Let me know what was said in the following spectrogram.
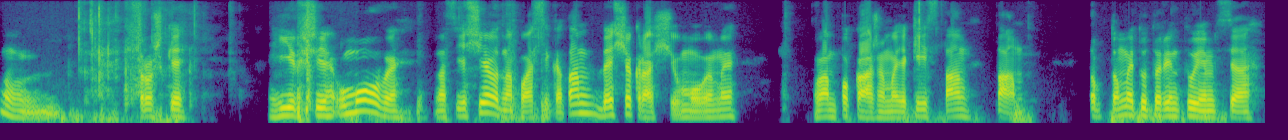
ну, трошки гірші умови. У нас є ще одна пасіка, там дещо кращі умови. Ми вам покажемо, який стан там. Тобто ми тут орієнтуємося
